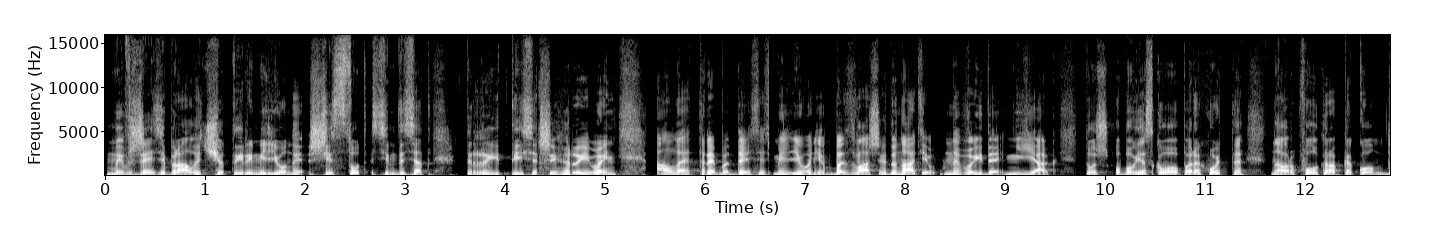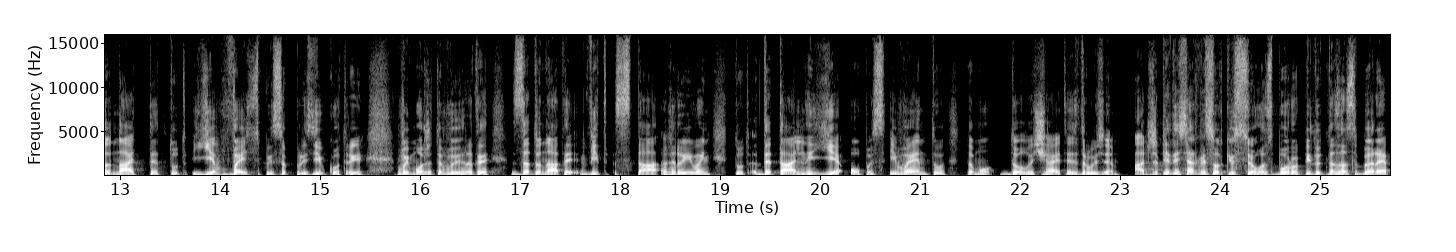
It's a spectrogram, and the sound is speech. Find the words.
Ми вже зібрали 4 мільйони 673 тисячі гривень, але треба 10 мільйонів. Без ваших донатів не вийде ніяк. Тож обов'язково переходьте на orkfall.com, донатьте. Тут є весь список призів, котрі ви можете виграти за донати від 100 гривень. Тут детальний є опис івенту, тому долучайтесь, друзі. Адже 50% з цього збору підуть на засоби РЕП,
